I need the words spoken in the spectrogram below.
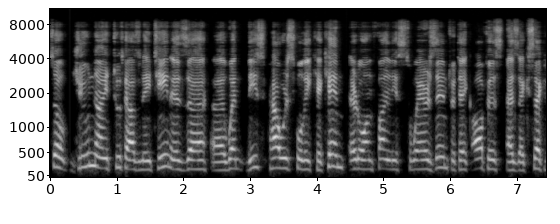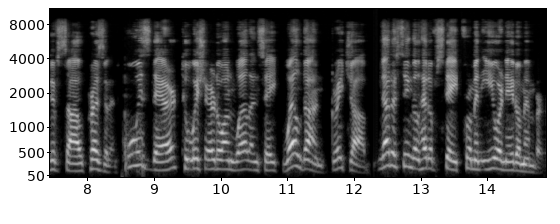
So June 9, 2018 is uh, uh, when these powers fully kick in. Erdogan finally swears in to take office as executive style president. Who is there to wish Erdogan well and say, well done, great job? Not a single head of state from an EU or NATO member.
